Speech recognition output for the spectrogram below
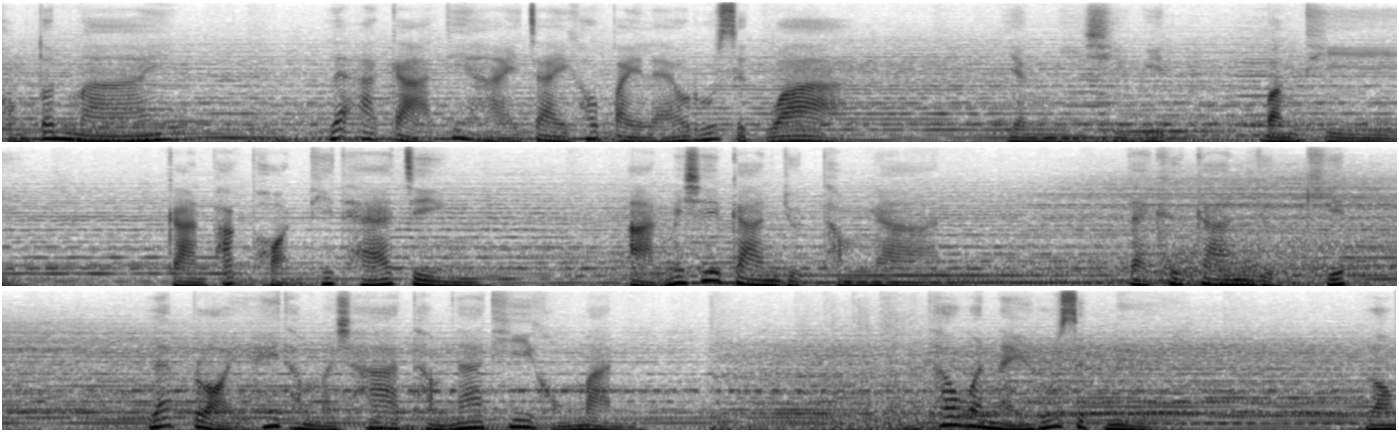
ของต้นไม้ และอากาศที่หายใจเข้าไปแล้วรู้สึกว่า ยังมีชีวิต บางที การพักผ่อนที่แท้จริง อาจไม่ใช่การหยุดทำงาน แต่คือการหยุดคิด และปล่อยให้ธรรมชาติทำหน้าที่ของมัน ถ้าวันไหนรู้สึกเหนื่อย ลอง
